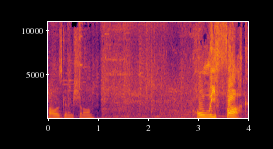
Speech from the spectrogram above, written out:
This Apollo's getting shit on. Holy fuck!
